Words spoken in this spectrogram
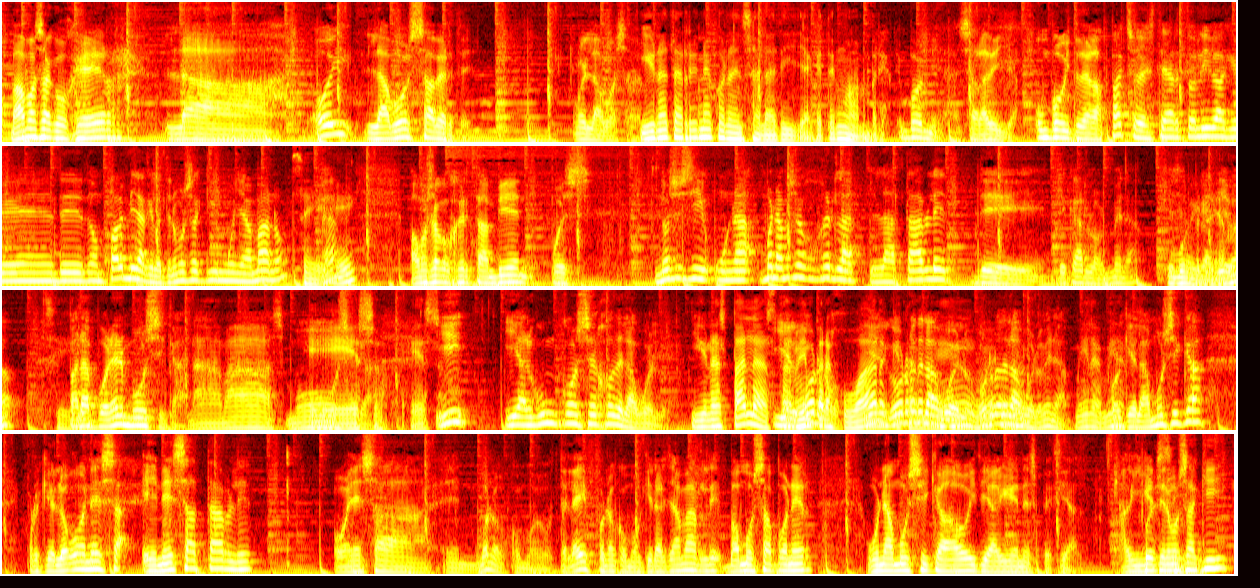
Vamos a coger la. Hoy la bolsa verde. Hoy la bolsa verde. Y una tarrina con ensaladilla, que tengo hambre. Pues mira, ensaladilla. Un poquito de gazpacho de este harto oliva que de Don Palmira, que lo tenemos aquí muy a mano. Sí. ¿eh? Vamos a coger también, pues, no sé si una... Bueno, vamos a coger la, la tablet de, de Carlos Mena, que Muy siempre la bien, lleva, sí. para poner música, nada más, música. Eso, eso. Y, y algún consejo del abuelo. Y unas palas Y también gorro, para jugar. y el gorro del también- abuelo, gorro del abuelo, mira. Mira, mira. Porque la música, porque luego en esa, en esa tablet o en esa, en, bueno, como teléfono, como quieras llamarle, vamos a poner una música hoy de alguien especial. Alguien que Pues tenemos sí. aquí,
